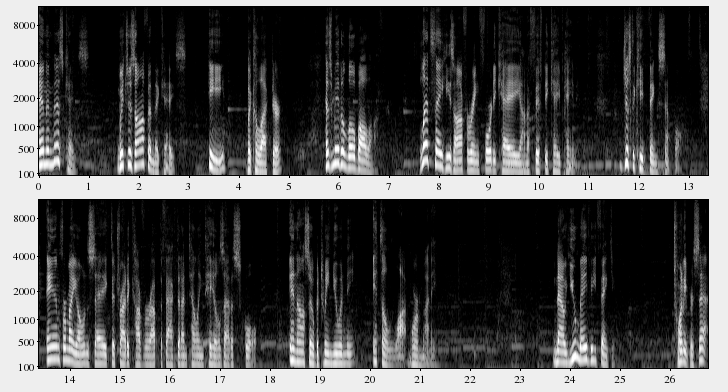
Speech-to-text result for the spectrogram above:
And in this case, which is often the case, he, the collector, has made a lowball offer. Let's say he's offering 40k on a 50k painting, just to keep things simple. And for my own sake, to try to cover up the fact that I'm telling tales out of school. And also, between you and me, it's a lot more money. Now, you may be thinking 20%,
